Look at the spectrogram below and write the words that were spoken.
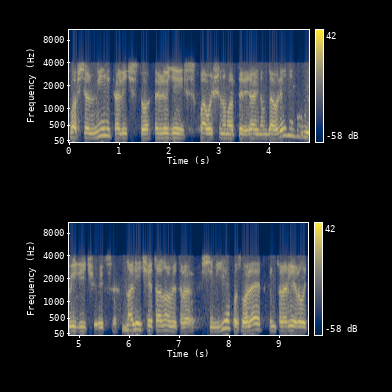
во всем мире количество людей с повышенным артериальным давлением увеличивается. Наличие тонометра в семье позволяет контролировать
